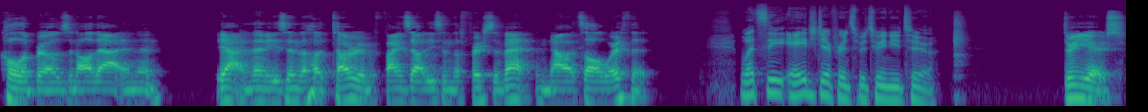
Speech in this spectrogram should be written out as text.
Cola Bros and all that. And then yeah, and then he's in the hotel room, finds out he's in the first event, and now it's all worth it. What's the age difference between you two? Three years.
